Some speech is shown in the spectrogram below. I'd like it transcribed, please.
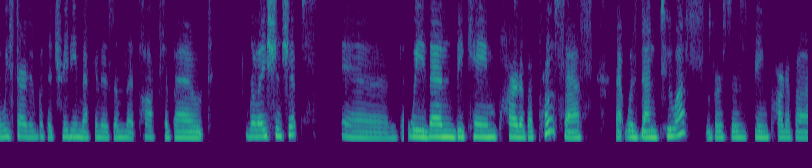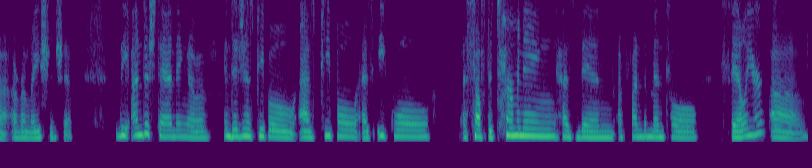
We started with a treaty mechanism that talks about relationships, and we then became part of a process that was done to us versus being part of a, a relationship. The understanding of Indigenous people as people, as equal, self determining has been a fundamental failure of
